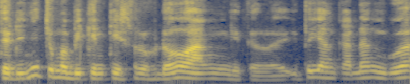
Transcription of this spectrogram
jadinya cuma bikin kisruh doang gitu loh. Itu yang kadang gue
